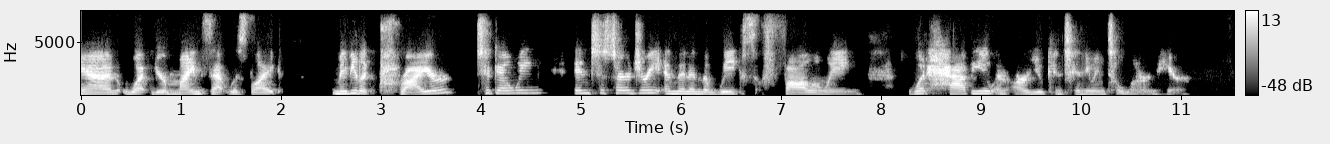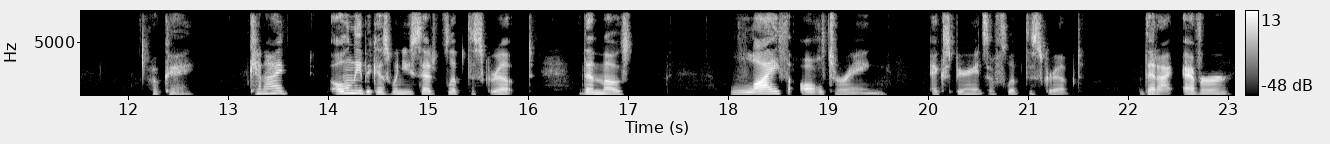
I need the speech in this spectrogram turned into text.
and what your mindset was like, maybe like prior to going into surgery, and then in the weeks following. What have you, and are you continuing to learn here? Okay. Can I only because when you said flip the script, the most life altering experience of flip the script that I ever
